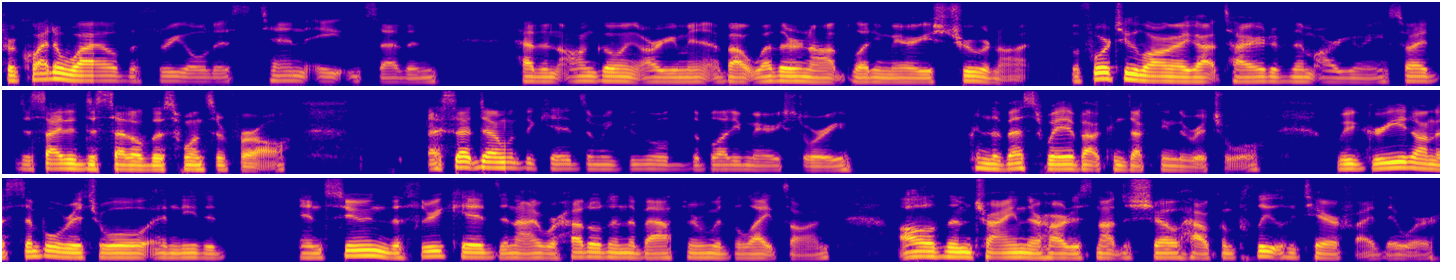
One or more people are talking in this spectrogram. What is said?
For quite a while, the three oldest, 10, 8, and 7, had an ongoing argument about whether or not Bloody Mary is true or not. Before too long, I got tired of them arguing, so I decided to settle this once and for all. I sat down with the kids and we Googled the Bloody Mary story and the best way about conducting the ritual. We agreed on a simple ritual and needed and soon the three kids and I were huddled in the bathroom with the lights on, all of them trying their hardest not to show how completely terrified they were.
